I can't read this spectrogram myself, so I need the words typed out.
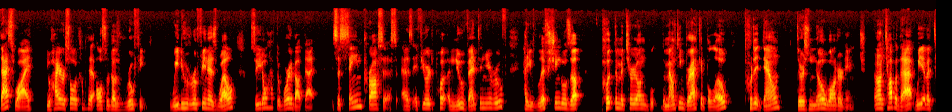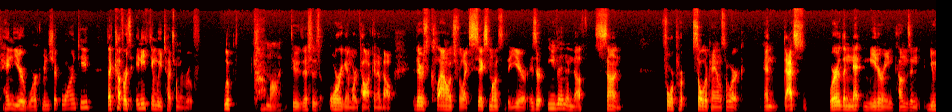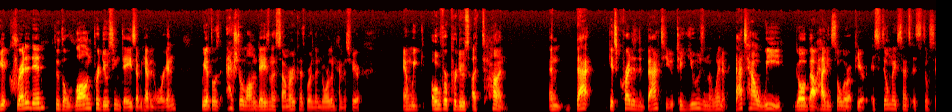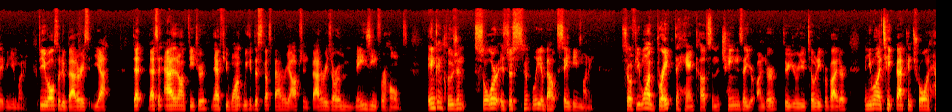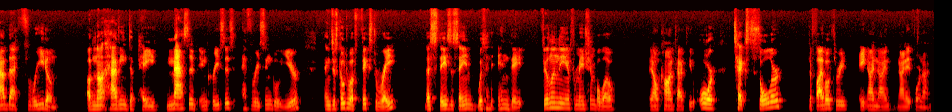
That's why you hire a solar company that also does roofing. We do roofing as well, so you don't have to worry about that. It's the same process as if you were to put a new vent in your roof, how you lift shingles up, put the material on the mounting bracket below, put it down, there's no water damage. And on top of that, we have a 10 year workmanship warranty that covers anything we touch on the roof. Luke, come on, dude, this is Oregon we're talking about. There's clouds for like six months of the year. Is there even enough sun for solar panels to work? And that's where the net metering comes in. You get credited through the long producing days that we have in Oregon. We have those extra long days in the summer because we're in the northern hemisphere and we overproduce a ton. And that gets credited back to you to use in the winter. That's how we go about having solar up here. It still makes sense. It's still saving you money. Do you also do batteries? Yeah. That, that's an added on feature that if you want, we could discuss battery options. Batteries are amazing for homes. In conclusion, solar is just simply about saving money. So if you want to break the handcuffs and the chains that you're under through your utility provider, and you want to take back control and have that freedom of not having to pay massive increases every single year and just go to a fixed rate that stays the same with an end date, fill in the information below and I'll contact you or text solar to 503 899 9849.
